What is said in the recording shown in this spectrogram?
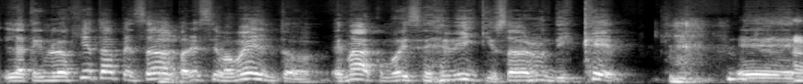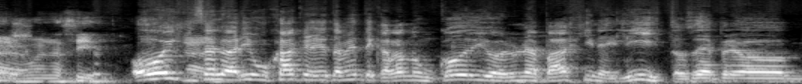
la tecnología estaba pensada Claro. para ese momento. Es más, como dice Vicky, usaban un disquete. Eh, Ah, bueno, sí. Hoy Claro. quizás lo haría un hacker directamente cargando un código en una página y listo. O sea, pero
